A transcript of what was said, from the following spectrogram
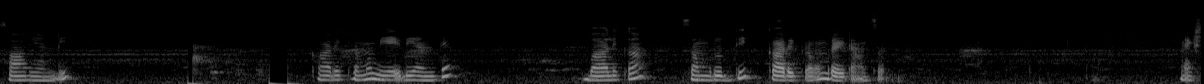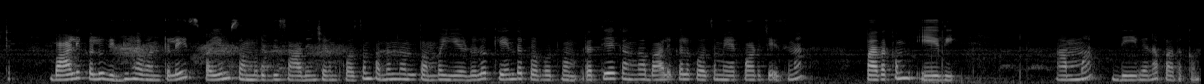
సారీ అండి. కార్యక్రమం ఏది అంటే బాలిక సమృద్ధి కార్యక్రమం రైట్ ఆన్సర్. నెక్స్ట్ బాలికలు విద్యావంతులై స్వయం సమృద్ధి సాధించడం కోసం పంతొమ్మిది వందల తొంభై ఏడులో కేంద్ర ప్రభుత్వం ప్రత్యేకంగా బాలికల కోసం ఏర్పాటు చేసిన పథకం ఏది? అమ్మ దీవెన పథకం.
